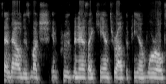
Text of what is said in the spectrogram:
send out as much improvement as I can throughout the PM world.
